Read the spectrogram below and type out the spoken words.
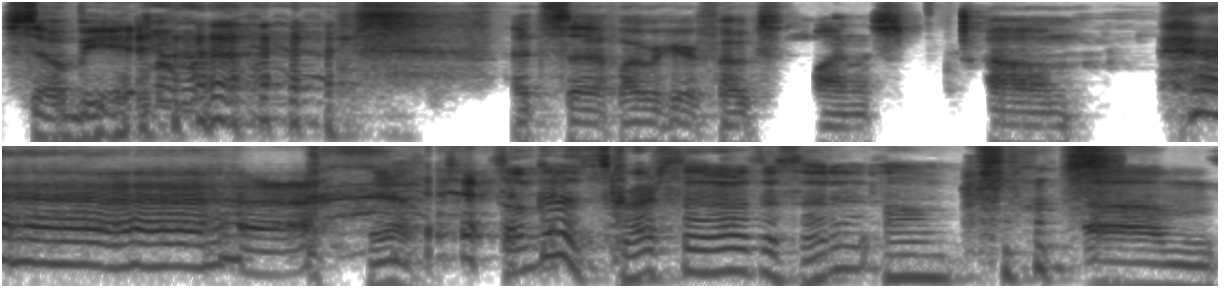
so be it. that's uh, why we're here, folks. Mindless. Um, yeah. So I'm gonna scratch that out of this edit. Um, um,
